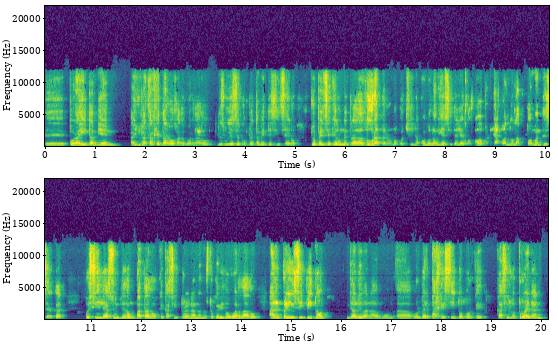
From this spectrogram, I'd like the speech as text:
Eh, por ahí también hay la tarjeta roja de guardado. Les voy a ser completamente sincero. Yo pensé que era una entrada dura, pero no cochina. Cuando la vi así de lejos, no, pero ya cuando la toman de cerca, pues sí le, hace, le da un patadón que casi truenan a nuestro querido guardado. Al principito ya lo iban a, volver pajecito porque casi lo truenan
